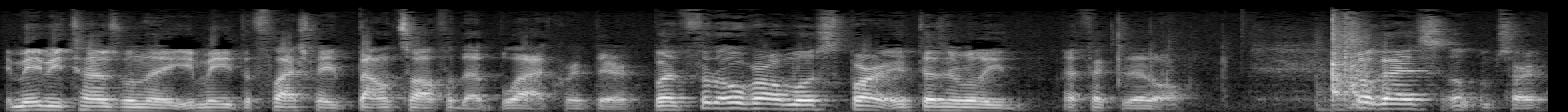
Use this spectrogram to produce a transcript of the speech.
it may be times when the you made the flash may bounce off of that black right there. But for the overall most part, it doesn't really affect it at all. So guys, oh, I'm sorry.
